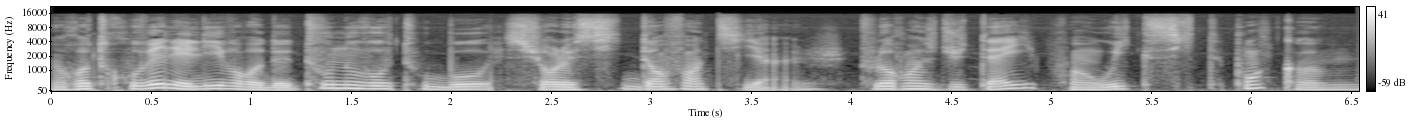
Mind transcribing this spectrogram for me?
Retrouvez les livres de Tout Nouveau Tout Beau sur le site d'enfantillage florenceduteil.wixsite.com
